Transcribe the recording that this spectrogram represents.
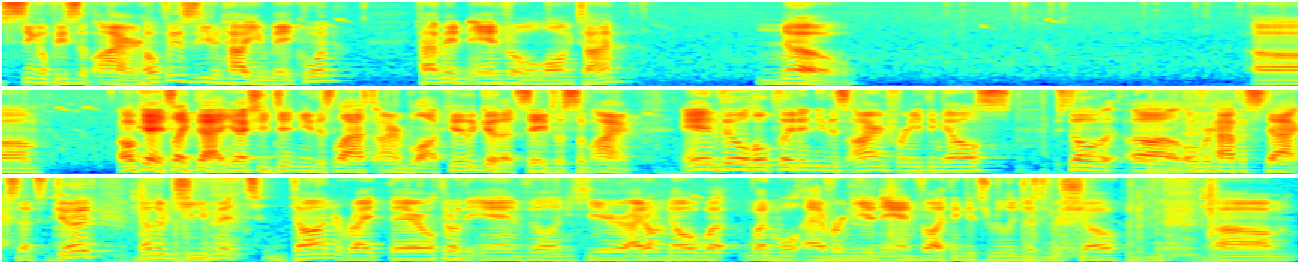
single pieces of iron. Hopefully this is even how you make one. Haven't made an anvil in a long time. No. Um, okay, it's like that. You actually didn't need this last iron block. Okay, good. That saves us some iron. Anvil, hopefully I didn't need this iron for anything else. Still have uh, over half a stack, so that's good. Another achievement done right there. We'll throw the anvil in here. I don't know what when we'll ever need an anvil. I think it's really just for show. Um,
